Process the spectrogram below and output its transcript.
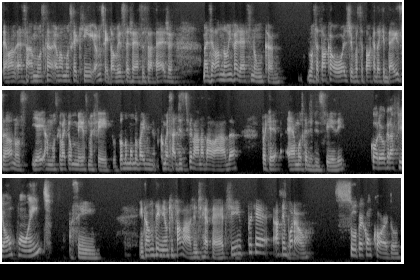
Ela, essa música é uma música que, eu não sei, talvez seja essa estratégia, mas ela não envelhece nunca. Você toca hoje, você toca daqui 10 anos e a música vai ter o mesmo efeito. Todo mundo vai começar a desfilar na balada, porque é a música de desfile. Coreografia on point, Assim. Então não tem nem o que falar. A gente repete porque é atemporal. super concordo.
